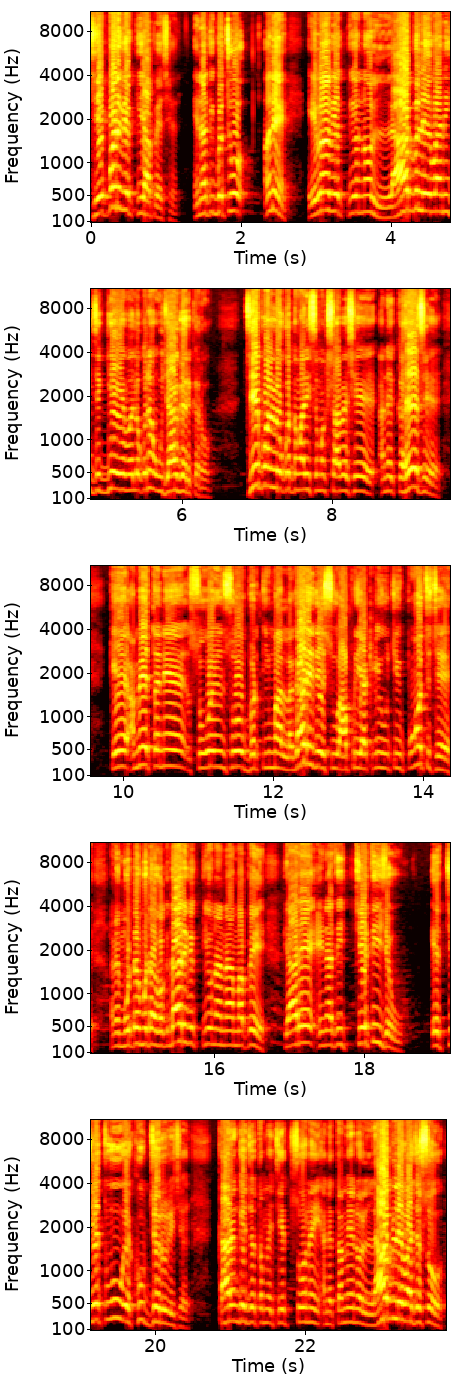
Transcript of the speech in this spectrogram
જે પણ વ્યક્તિ આપે છે એનાથી બચો અને એવા વ્યક્તિઓનો લાભ લેવાની જગ્યાએ એવા લોકોને ઉજાગર કરો. જે પણ લોકો તમારી સમક્ષ આવે છે અને કહે છે કે અમે તને સો એન સો ભરતીમાં લગાડી દઈશું, આપણી આટલી ઊંચી પહોંચ છે અને મોટા મોટા વગદાર વ્યક્તિઓના નામ આપે, ત્યારે એનાથી ચેતી જવું. એ ચેતવું એ ખૂબ જરૂરી છે. કારણ કે જો તમે ચેતશો નહીં અને તમે એનો લાભ લેવા જશો,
